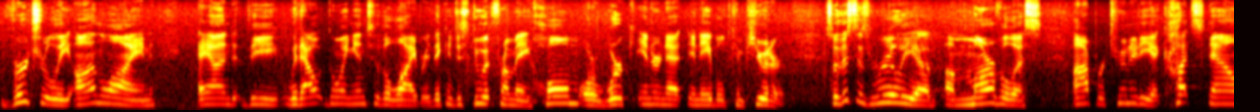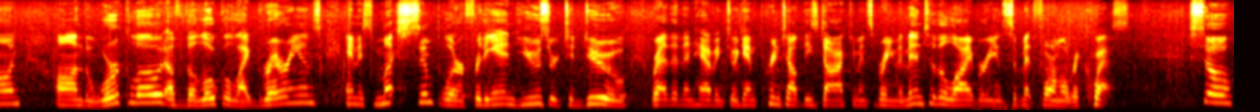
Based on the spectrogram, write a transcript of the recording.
virtually online and the without going into the library. They can just do it from a home or work internet enabled computer. So this is really a, a marvelous opportunity. It cuts down on the workload of the local librarians and it's much simpler for the end user to do rather than having to again print out these documents, bring them into the library and submit formal requests. So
